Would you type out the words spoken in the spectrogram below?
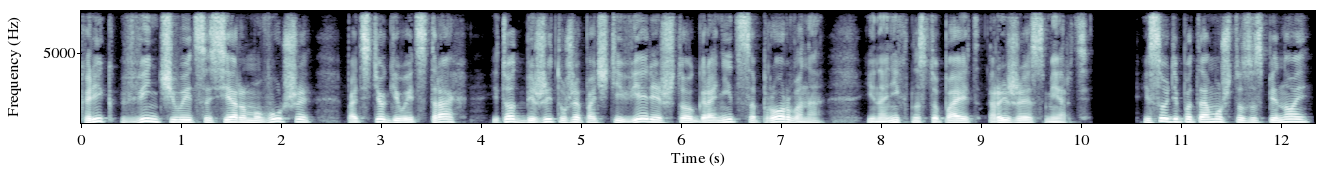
Крик ввинчивается серому в уши, подстегивает страх, и тот бежит уже почти веря, что граница прорвана, и на них наступает рыжая смерть. И судя по тому, что за спиной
